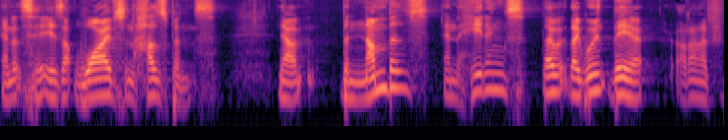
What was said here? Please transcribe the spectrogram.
And it says wives and husbands. Now, the numbers and the headings, they, they weren't there. I don't know if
